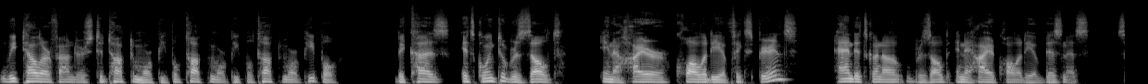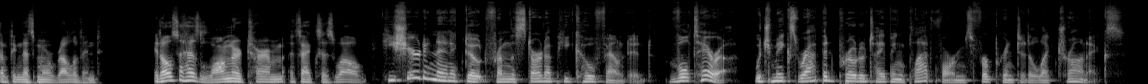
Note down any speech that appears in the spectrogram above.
We tell our founders to talk to more people, talk to more people, talk to more people, because it's going to result in a higher quality of experience and it's going to result in a higher quality of business, something that's more relevant. It also has longer term effects as well. He shared an anecdote from the startup he co founded, Voltera, which makes rapid prototyping platforms for printed electronics.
